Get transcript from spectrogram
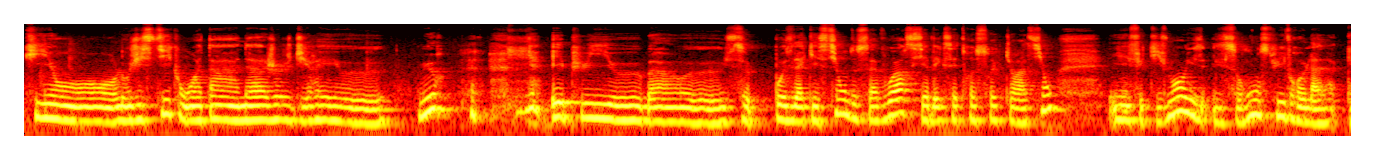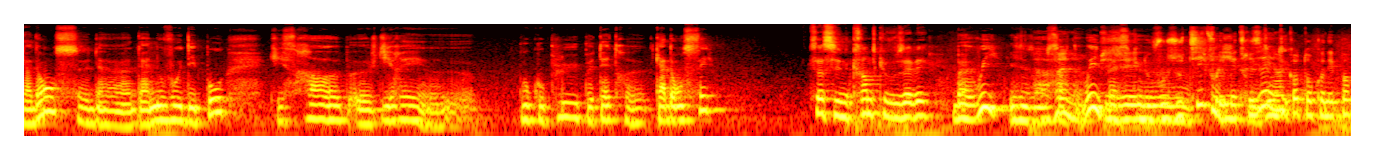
qui en logistique ont atteint un âge, je dirais, mûr. Et puis, ben, ils se posent la question de savoir si avec cette restructuration, effectivement, ils, ils sauront suivre la cadence d'un nouveau dépôt qui sera, je dirais, beaucoup plus peut-être cadencé. Ça, c'est une crainte que vous avez Ben oui, ils ont Ah ouais, oui, parce les que- nouveaux outils, il faut les maîtriser hein, quand on ne connaît pas.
